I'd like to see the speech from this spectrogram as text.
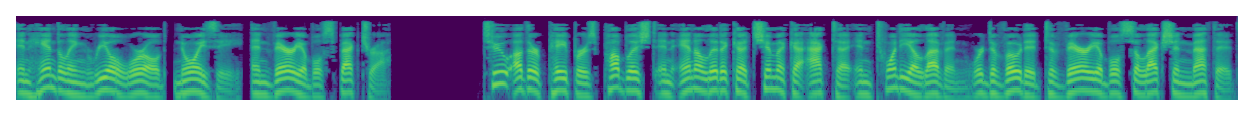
in handling real-world, noisy, and variable spectra. Two other papers published in Analytica Chimica Acta in 2011 were devoted to variable selection methods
